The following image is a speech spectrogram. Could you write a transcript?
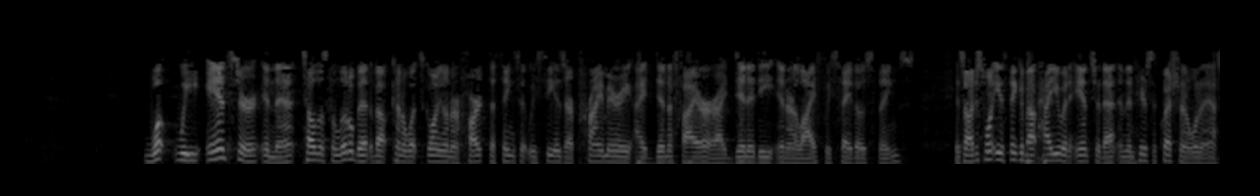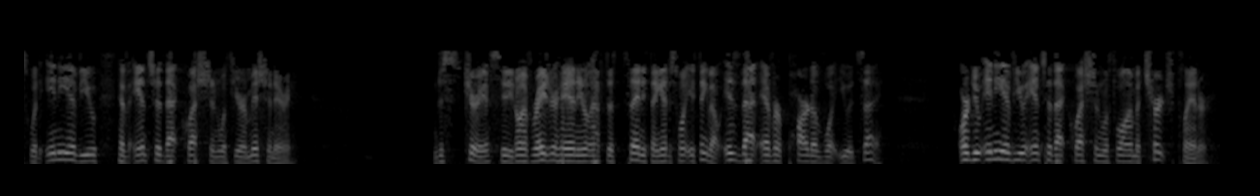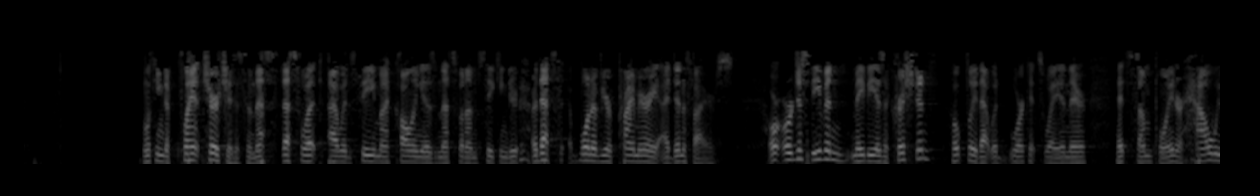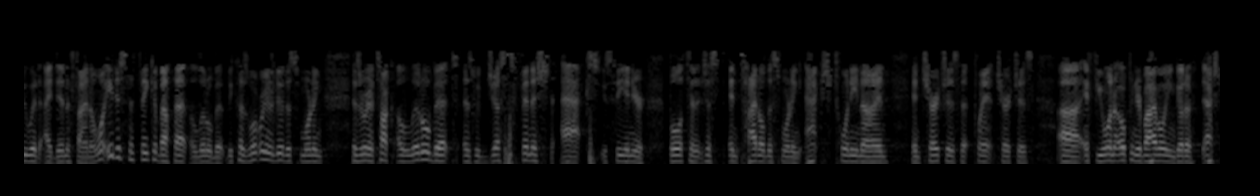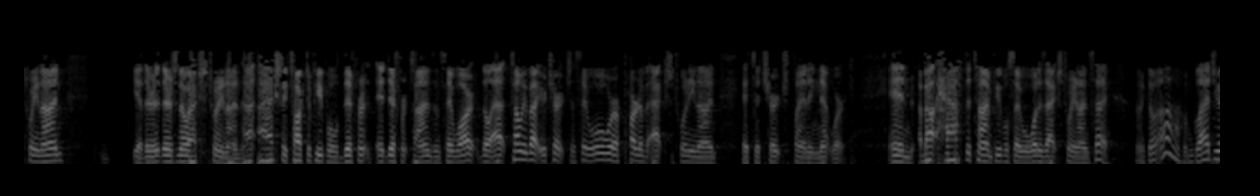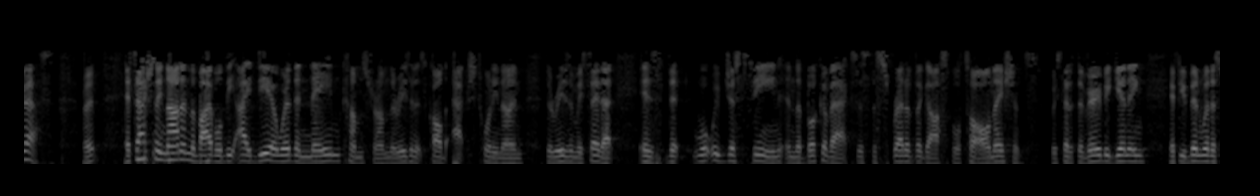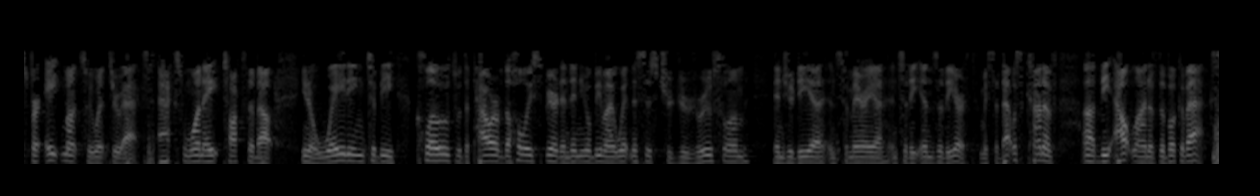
What we answer in that tells us a little bit about kind of what's going on in our heart, the things that we see as our primary identifier or identity in our life. We say those things. And so I just want you to think about how you would answer that. And then here's the question I want to ask. Would any of you have answered that question with you're missionary? I'm just curious. You don't have to raise your hand. You don't have to say anything. I just want you to think about, is that ever part of what you would say? Or do any of you answer that question with, well, I'm a church planter? I'm looking to plant churches, and that's, that's what I would see my calling is, and that's what I'm seeking to do. Or that's one of your primary identifiers. Or, or just even maybe as a Christian, Hopefully that would work its way in there at some point or how we would identify. And I want you just to think about that a little bit because what we're going to do this morning is we're going to talk a little bit as we've just finished Acts. You see in your bulletin, it's just entitled this morning Acts 29 and churches that plant churches. Uh, if you want to open your Bible, you can go to Acts 29. Yeah, there, there's no Acts 29. I, I actually talk to people different at different times and say, well, they'll ask, tell me about your church. And say, well, we're a part of Acts 29. It's a church planting network. And about half the time people say, well, what does Acts 29 say? And I go, oh, I'm glad you asked. Right? It's actually not in the Bible. The idea where the name comes from, the reason it's called Acts 29, the reason we say that is that what we've just seen in the book of Acts is the spread of the gospel to all nations. We said at the very beginning, if you've been with us for eight months, we went through Acts. Acts 1 8 talks about, you know, waiting to be clothed with the power of the Holy Spirit, and then you'll be my witnesses to Jerusalem and Judea and Samaria and to the ends of the earth. And we said that was kind of uh, the outline of the book of Acts.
